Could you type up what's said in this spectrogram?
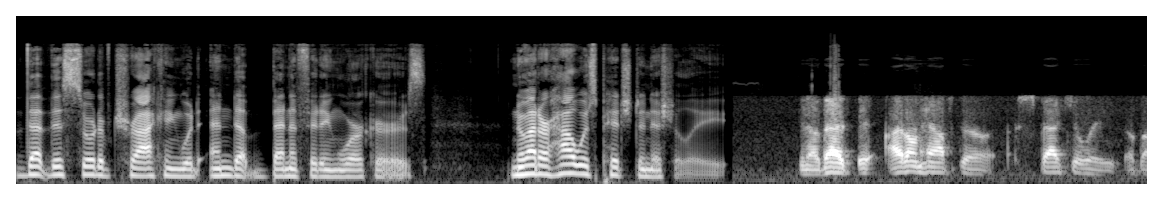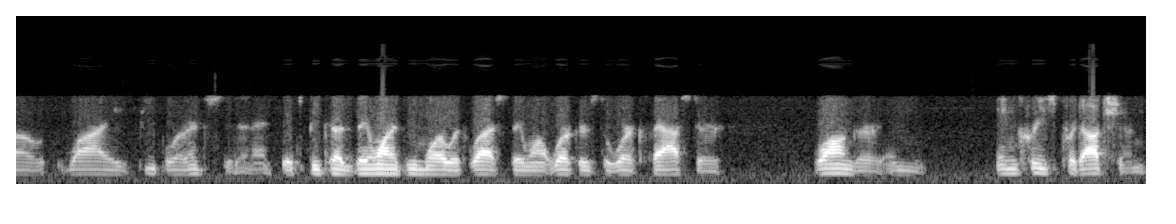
that this sort of tracking would end up benefiting workers, no matter how it was pitched initially. You know, that I don't have to speculate about why people are interested in it. It's because they want to do more with less. They want workers to work faster, longer, and increase production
